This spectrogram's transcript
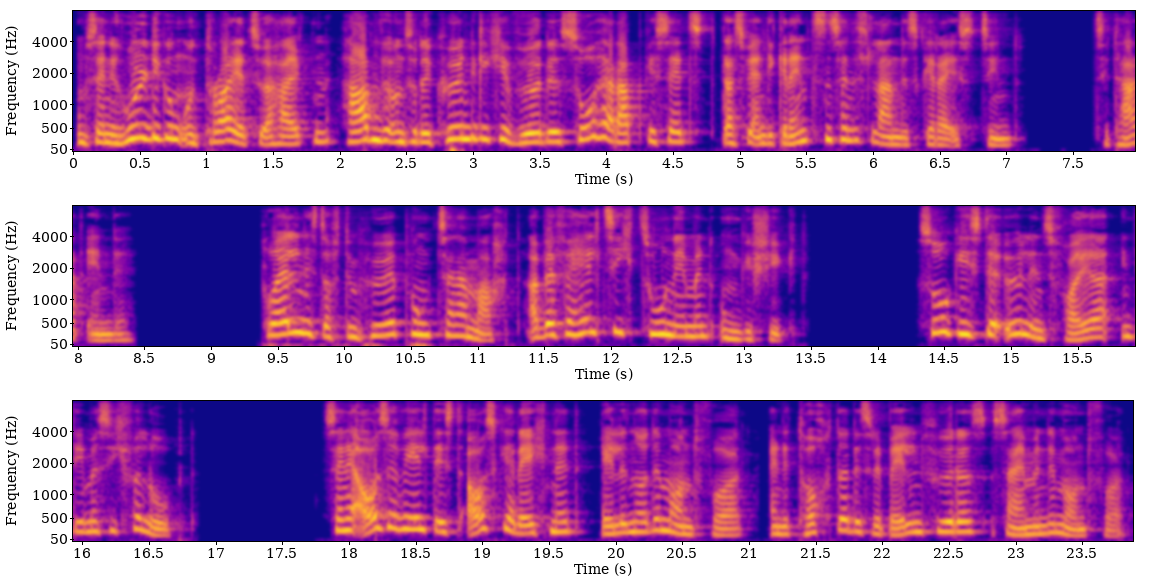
um seine Huldigung und Treue zu erhalten, haben wir unsere königliche Würde so herabgesetzt, dass wir an die Grenzen seines Landes gereist sind. Zitat Ende. Llewellyn ist auf dem Höhepunkt seiner Macht, aber er verhält sich zunehmend ungeschickt. So gießt er Öl ins Feuer, indem er sich verlobt. Seine Auserwählte ist ausgerechnet Eleanor de Montfort, eine Tochter des Rebellenführers Simon de Montfort.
